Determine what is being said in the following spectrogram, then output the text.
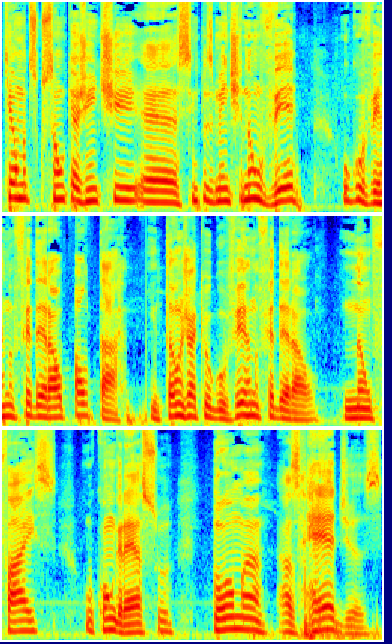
que é uma discussão que a gente é, simplesmente não vê o governo federal pautar. Então, já que o governo federal não faz, o Congresso toma as rédeas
